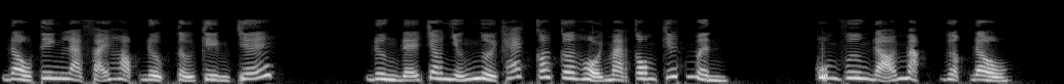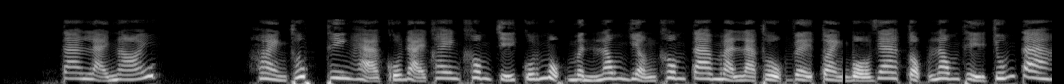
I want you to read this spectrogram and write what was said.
Đầu tiên là phải học được tự kiềm chế. Đừng để cho những người khác có cơ hội mà công kích mình. Ung vương đỏ mặt, gật đầu. Ta lại nói. Hoàng thúc, thiên hạ của Đại Khang không chỉ của một mình Long giận không ta mà là thuộc về toàn bộ gia tộc Long thị chúng ta.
